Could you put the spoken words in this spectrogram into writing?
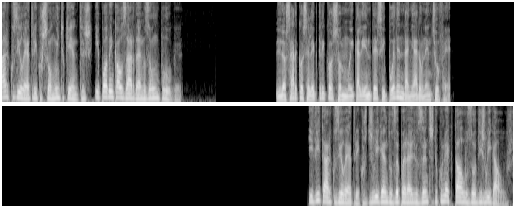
Arcos elétricos são muito quentes e podem causar danos a um plug. Los arcos eléctricos son muy calientes y pueden dañar un enchufe. Evite arcos elétricos desligando os aparelhos antes de conectá-los ou desligá-los.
